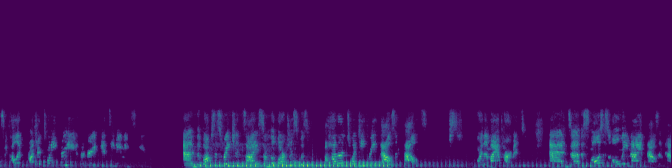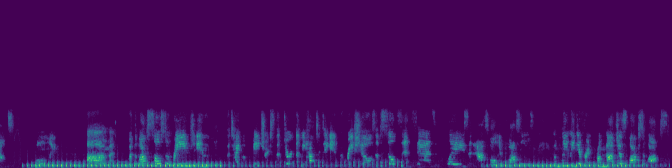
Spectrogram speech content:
So we call it Project 23. They're very fancy naming scheme. And the boxes range in size from the largest was 123,000 pounds, which is more than my apartment. And uh, the smallest is only 9,000 pounds. Only. Um, but the boxes also range in the type of matrix, the dirt that we have to dig in, the ratios of silts and sands and clays and asphalt and fossils, completely different from not just box to box,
